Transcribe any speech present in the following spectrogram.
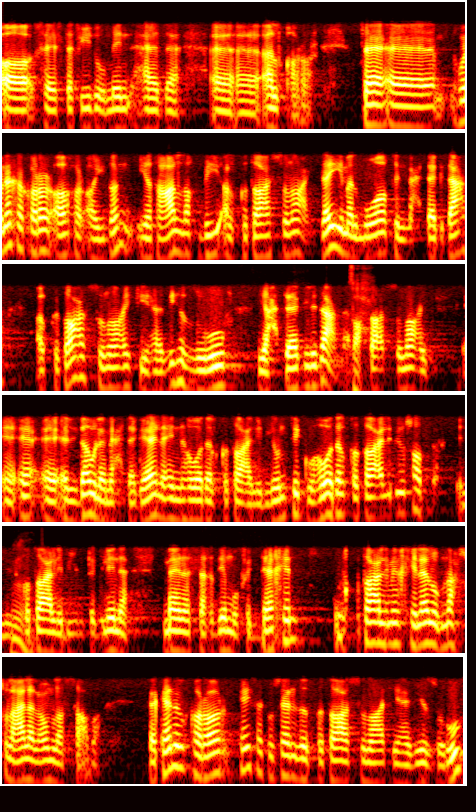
آه سيستفيدوا من هذا آه القرار. فهناك قرار آخر أيضا يتعلق بالقطاع الصناعي. زي ما المواطن محتاج دعم. القطاع الصناعي في هذه الظروف يحتاج لدعم. صح. القطاع الصناعي الدولة محتاجاه لأن هو ده القطاع اللي بينتج وهو ده القطاع اللي بيصدر. القطاع اللي بينتج لنا ما نستخدمه في الداخل والقطاع اللي من خلاله بنحصل على العملة الصعبة. فكان القرار كيف تساند القطاع الصناعي في هذه الظروف؟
